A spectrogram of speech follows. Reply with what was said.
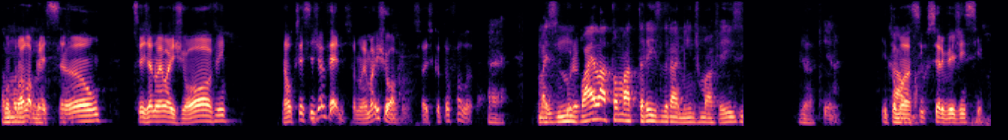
controla um... a pressão. Você já não é mais jovem. Não que você seja velho, só não é mais jovem. Só isso que eu tô falando. É. Mas não vai lá tomar três Dramin de uma vez e. É. E Calma. tomar cinco cervejas em cima.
